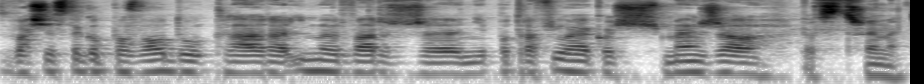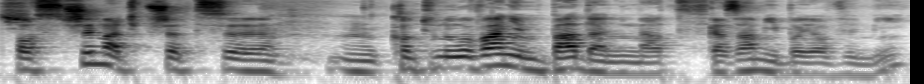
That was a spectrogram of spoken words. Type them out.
właśnie z tego powodu Klara Immerwahr, że nie potrafiła jakoś męża Powstrzymać. powstrzymać przed e, kontynuowaniem badań nad gazami bojowymi,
